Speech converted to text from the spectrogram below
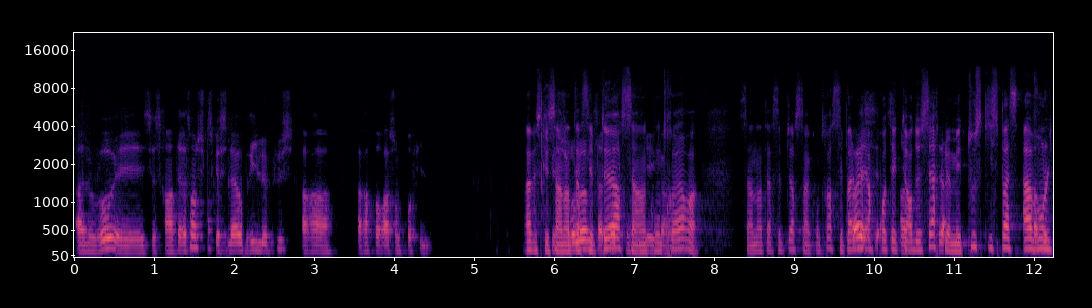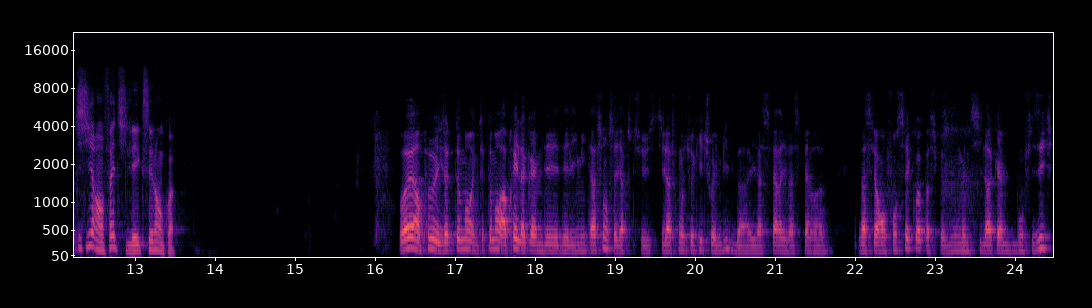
à nouveau et ce sera intéressant. Je pense que c'est là où il brille le plus par, par rapport à son profil. Ouais, parce que c'est un intercepteur, c'est un contreur. C'est un intercepteur, c'est un contreur. C'est pas le meilleur protecteur un- de cercle, mais tout ce qui se passe avant le tir, en fait, il est excellent, quoi. Ouais, un peu, exactement, exactement. Après, il a quand même des, des limitations. C'est-à-dire que si- s'il affronte Jokic ou Embiid, bah, il va se faire, il va se faire, euh, il va se faire enfoncer, quoi. Parce que bon, même s'il a quand même bon physique,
